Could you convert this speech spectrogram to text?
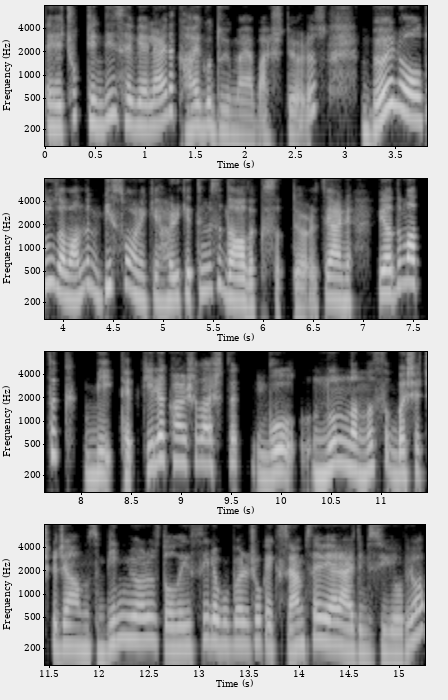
eee, çok ciddi seviyelerde kaygı duymaya başlıyoruz. Böyle olduğu zaman da bir sonraki hareketimizi daha da kısıtlıyoruz. Yani bir adım attık, bir tepkiyle karşılaştık. Bununla nasıl başa çıkacağımızı bilmiyoruz. Dolayısıyla bu böyle çok ekstrem seviyelerde bizi yoruyor. 노력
